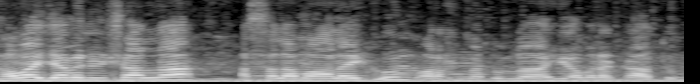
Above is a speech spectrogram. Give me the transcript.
সবাই যাবেন ইনশাল্লাহ আসসালামু আলাইকুম রহমতুল্লাহি আবরাকাতুহ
